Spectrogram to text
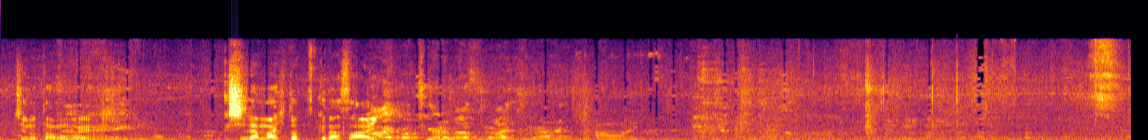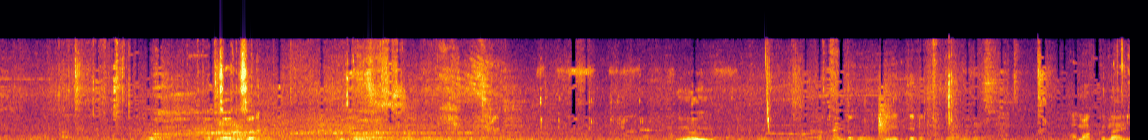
っちの卵焼き。串玉一つください。は熱々。うん。高いところに入れてるけど甘くない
